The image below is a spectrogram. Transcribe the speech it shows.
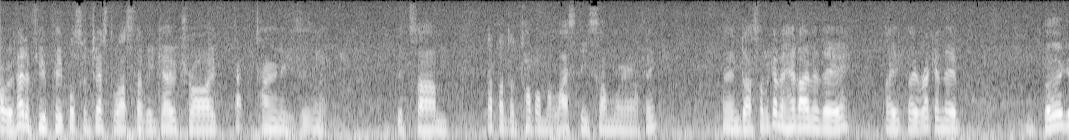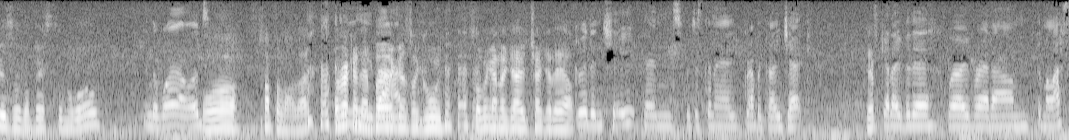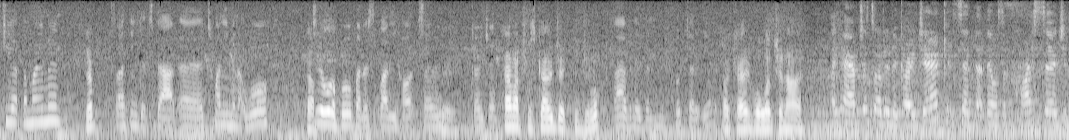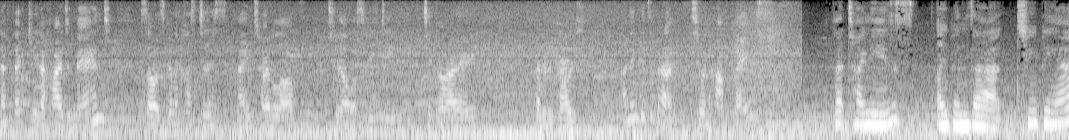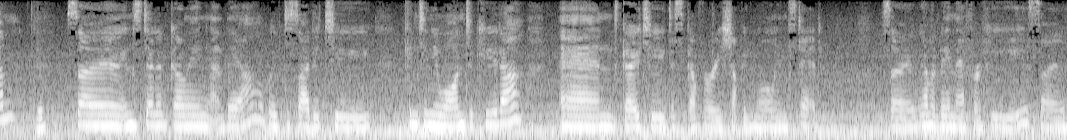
Well, we've had a few people suggest to us that we go try Fat Tony's, isn't it? It's um, up at the top of Melasti somewhere, I think. And uh, so we're going to head over there. They, they reckon their burgers are the best in the world. In the world. Or something like that. I reckon their hear that. burgers are good. So we're going to go check it out. Good and cheap, and we're just gonna grab a Gojek. Yep. Get over there. We're over at um, the Melasti at the moment. Yep. So I think it's about a 20 minute walk. Yep. Doable, but it's bloody hot, so Yeah. Gojek. How much was Gojek? Did you look? I haven't even looked at it yet. Okay, we'll let you know. Okay, I've just ordered a Gojek. It said that there was a price surge in effect due to high demand. So it's going to cost us a total of $2.50 to go. How many Ks? I think it's about two and a half Ks. Fat Tony's opens at 2 p.m. So instead of going there, we've decided to continue on to Kuta and go to Discovery Shopping Mall instead. So we haven't been there for a few years, so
